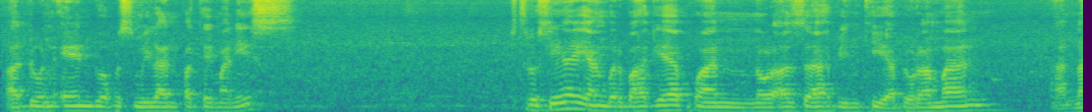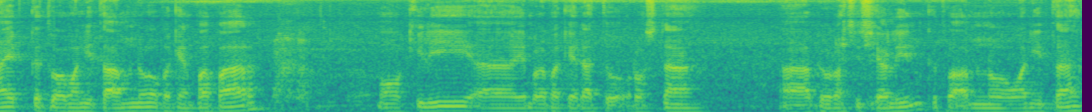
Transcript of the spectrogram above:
Adun N29 Pantai Manis. Seterusnya yang berbahagia Puan Nur Azah binti Abdul Rahman, ah, Naib Ketua Wanita UMNO bagian Papar, mewakili uh, yang berbahagia Datuk Rosna uh, Abdul Rashid Syalin, Ketua UMNO Wanita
